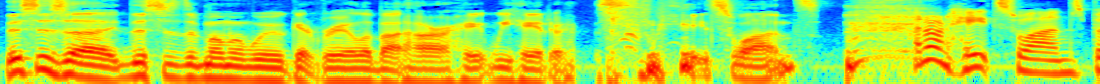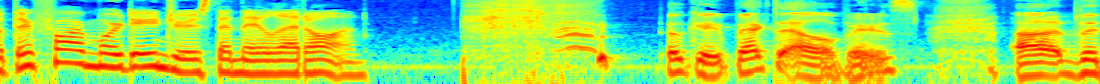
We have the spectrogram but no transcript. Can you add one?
This is uh this is the moment we would get real about how our hate we hate we hate swans. I don't hate swans, but they're far more dangerous than they let on. Okay, back to owlbears. Uh, the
